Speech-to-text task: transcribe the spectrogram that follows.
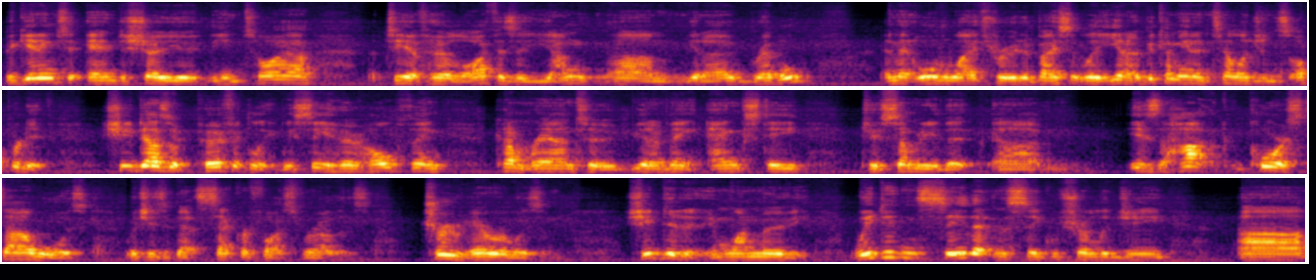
beginning to end to show you the entirety of her life as a young, um, you know, rebel, and then all the way through to basically, you know, becoming an intelligence operative. She does it perfectly. We see her whole thing come round to, you know, being angsty to somebody that um, is the heart core of Star Wars, which is about sacrifice for others, true heroism. She did it in one movie. We didn't see that in the sequel trilogy uh,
